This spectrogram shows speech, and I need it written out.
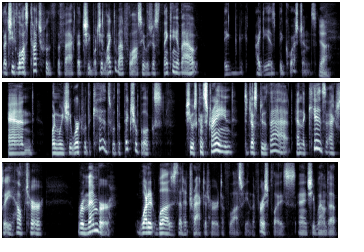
That she'd lost touch with the fact that she what she liked about philosophy was just thinking about big ideas, big questions. Yeah. And when we, she worked with the kids with the picture books, she was constrained to just do that. And the kids actually helped her remember what it was that attracted her to philosophy in the first place. And she wound up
